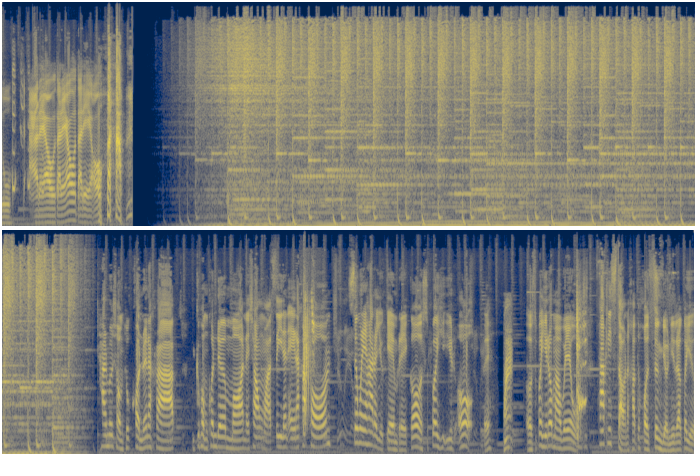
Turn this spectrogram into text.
ดูตาเดวตาเดวตาเดวท่านผู้ชมทุกคนด้วยนะครับอยู่กับผมคนเดิมมอสในช่องมอสซีนั่นเองนะครับผม ซึ่งวันนี้ฮะเราอยู่เกม Lego Super Hero เอ๊ะเออ Super Hero Marvel ภาคที่ 2 นะครับทุกคนซึ่งเดี๋ยวนี้เราก็อยู่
